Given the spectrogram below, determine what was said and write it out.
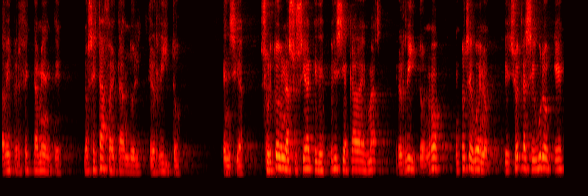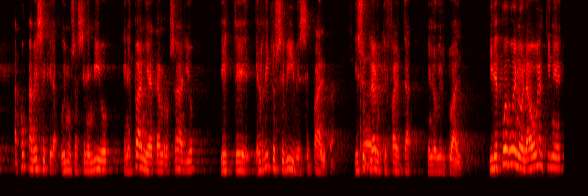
sabés perfectamente, nos está faltando el, rito, esencia, sobre todo en una sociedad que desprecia cada vez más el rito, ¿no? Entonces, bueno, eh, yo te aseguro que las pocas veces que la pudimos hacer en vivo, en España, acá en Rosario, este, el rito se vive, se palpa. Y eso claro que falta en lo virtual. Y después, bueno, la obra tiene,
